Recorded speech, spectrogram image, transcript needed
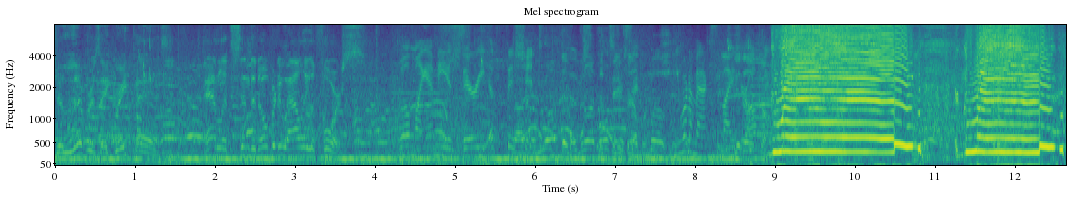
delivers a great pass. And let's send it over to Allie LaForce. Well, Miami is very efficient. Coach Spoelstra said, quote, you want to maximize your offense. Green! Green!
